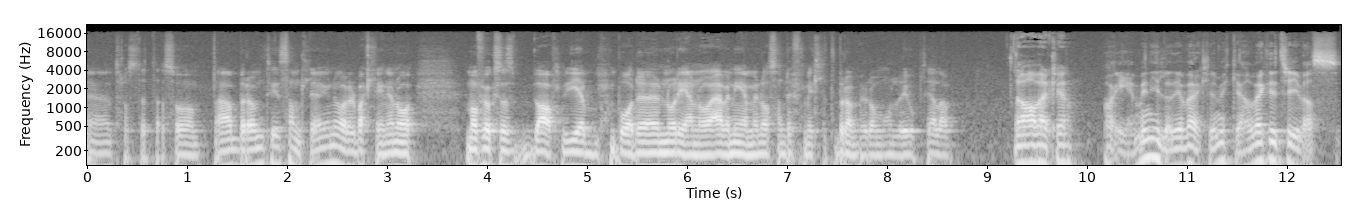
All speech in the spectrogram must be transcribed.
eh, trots detta. Så ja, beröm till samtliga juniorer i backlinjen. Och man får också ja, ge både Norén och även Emil då, som definitivt lite beröm hur de håller ihop det hela. ja, verkligen. Ja, Emin gillade jag verkligen mycket. Han verkar ju trivas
